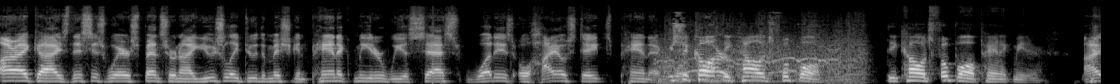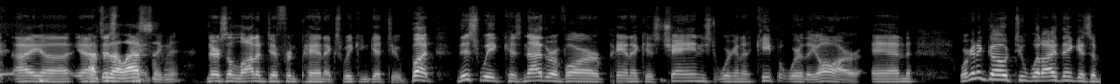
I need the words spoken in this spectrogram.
All right, guys, this is where Spencer and I usually do the Michigan panic meter. We assess what is Ohio State's panic. We should call it the college football, the college football panic meter. I, I, uh, yeah. After that last point, segment, there's a lot of different panics we can get to, but this week, because neither of our panic has changed, we're gonna keep it where they are, and we're gonna go to what I think is a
